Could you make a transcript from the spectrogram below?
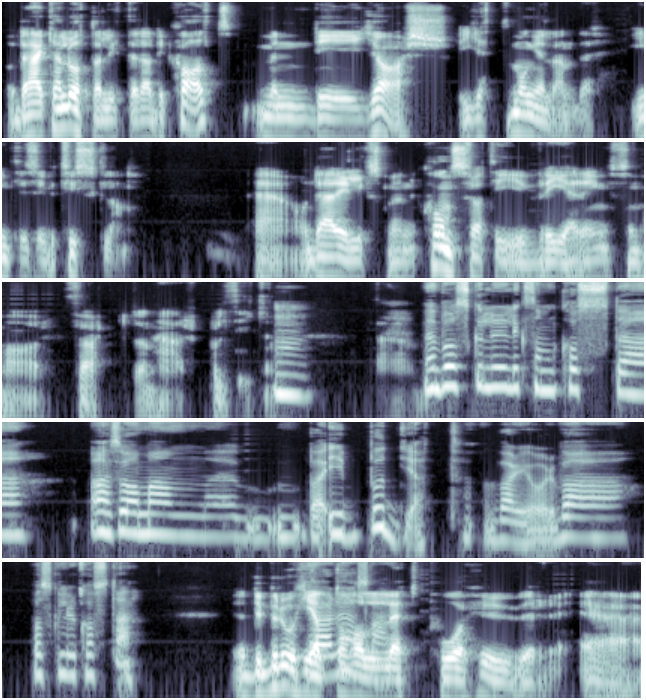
Och det här kan låta lite radikalt, men det görs i jättemånga länder, inklusive Tyskland. Eh, och där är liksom en konservativ regering som har fört den här politiken. Mm. Men vad skulle det liksom kosta, alltså om man, eh, i budget varje år, vad, vad skulle det kosta? Det beror helt och hållet på hur, eh,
